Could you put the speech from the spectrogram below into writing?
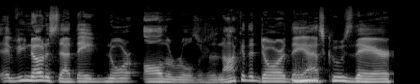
If you notice that they ignore all the rules. There's a knock at the door. They Mhm. ask who's there.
